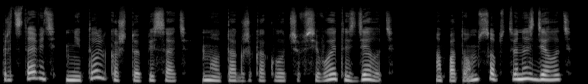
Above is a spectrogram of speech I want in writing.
Представить не только, что писать, но также, как лучше всего это сделать. А потом, собственно, сделать.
